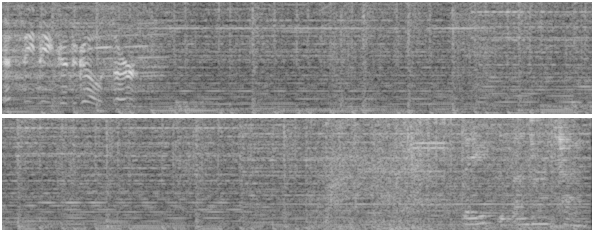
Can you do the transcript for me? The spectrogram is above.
SCV good to go, sir. Base is under attack.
